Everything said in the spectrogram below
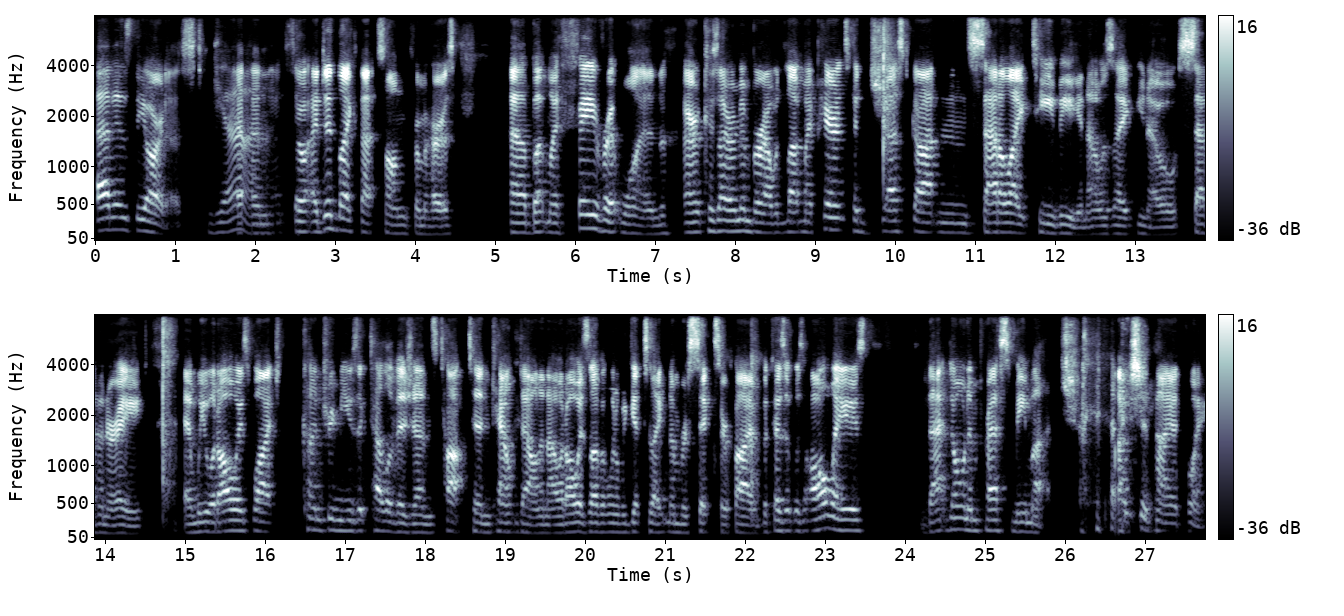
that is the artist. Yeah. And so I did like that song from hers. Uh, but my favorite one, because I remember I would love, my parents had just gotten satellite TV, and I was like, you know, seven or eight. And we would always watch country music television's top 10 countdown. And I would always love it when we get to like number six or five, because it was always that don't impress me much by Shania Twain.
